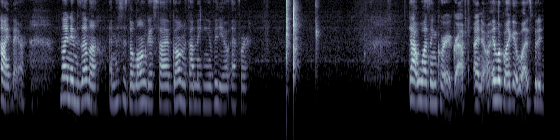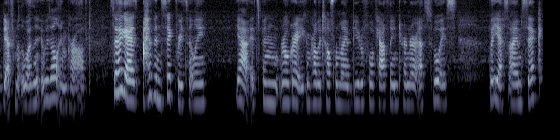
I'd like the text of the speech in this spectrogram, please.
Hi there. My name is Emma, and this is the longest I've gone without making a video ever. That wasn't choreographed. I know. It looked like it was, but it definitely wasn't. It was all improv. So hey guys, I've been sick recently. Yeah, it's been real great. You can probably tell from my beautiful Kathleen Turner-esque voice. But yes, I am sick.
